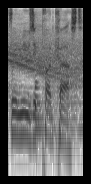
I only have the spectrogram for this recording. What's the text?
Darkroom Music Podcast.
